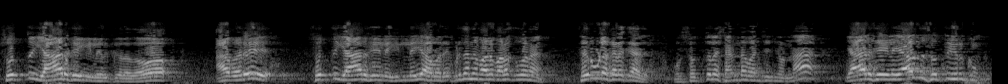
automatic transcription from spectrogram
சொத்து யார் கையில் இருக்கிறதோ அவரு சொத்து யார் கையில இல்லையோ அவர் இப்படித்தானே வழக்கு வரேன் தெருவுல கிடக்காது. ஒரு சொத்துல சண்டை வந்துச்சுன்னு சொன்னா யார் கையிலையாவது சொத்து இருக்கும்.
